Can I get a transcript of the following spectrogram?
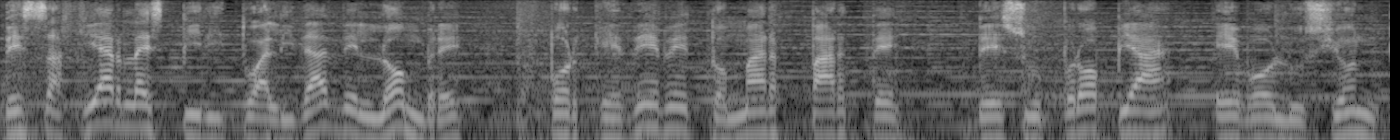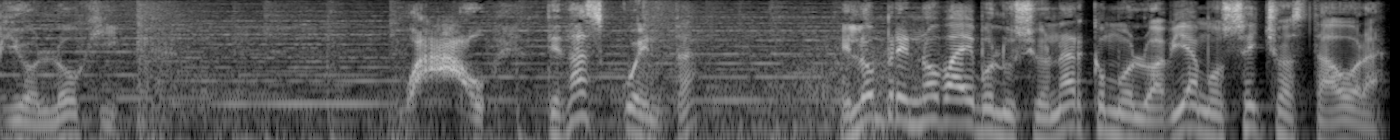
desafiar la espiritualidad del hombre porque debe tomar parte de su propia evolución biológica. ¡Wow! ¿Te das cuenta? El hombre no va a evolucionar como lo habíamos hecho hasta ahora,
